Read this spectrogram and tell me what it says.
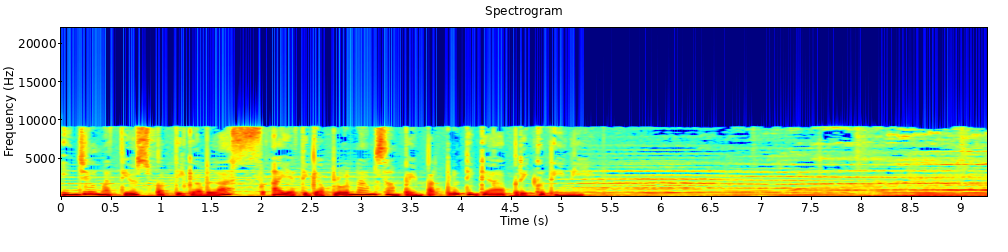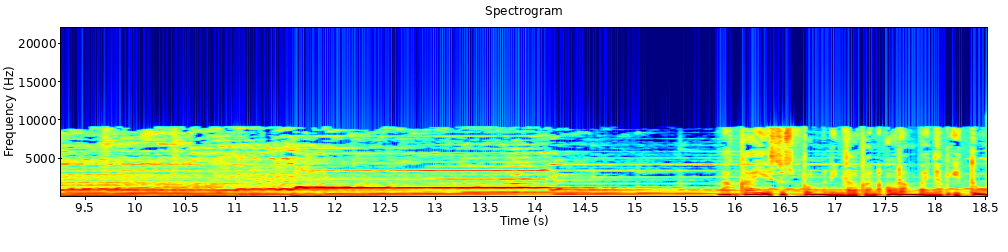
Injil Matius bab 13 ayat 36 sampai 43 berikut ini. Yesus pun meninggalkan orang banyak itu,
